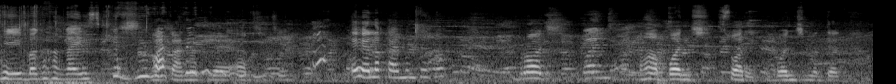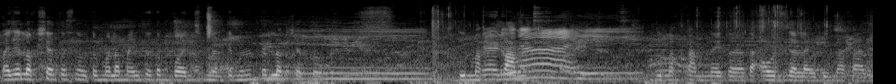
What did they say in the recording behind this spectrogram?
हे बघा गाईस कशी कानातले आहे आरतीचे ए याला काय म्हणते का ब्रॉच हां बंच सॉरी बंच म्हणतात. माझ्या लक्षातच नव्हतं. मला माहीत होतं बंच म्हणते म्हणून पण लक्षात नव्हतं. दिमाग काम दिमाग काम नाही करत. आउट झाला आहे दिमाग आज.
